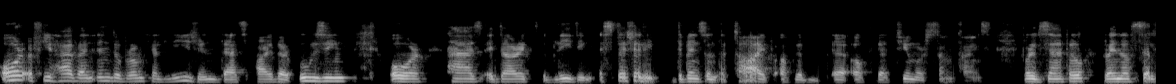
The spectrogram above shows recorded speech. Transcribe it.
Or if you have an endobronchial lesion that's either oozing or has a direct bleeding, especially depends on the type of the uh, of the tumor sometimes. For example, renal cell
